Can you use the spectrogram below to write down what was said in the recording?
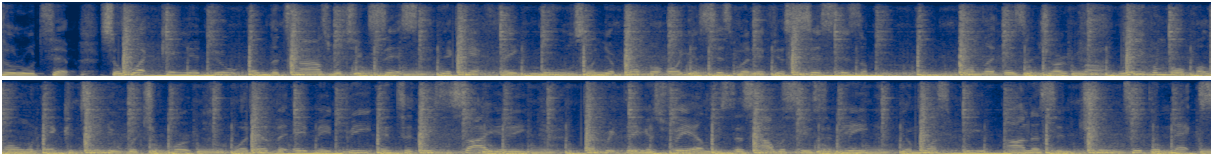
Zulu tip. So what can you do in the times which exist? You can't fake moves on your brother or your sis, but if your sis is a brother is a jerk. Leave them both alone and continue with your work. Whatever it may be in today's society, everything is fair, at least that's how it seems to me. You must be honest and true to the next.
